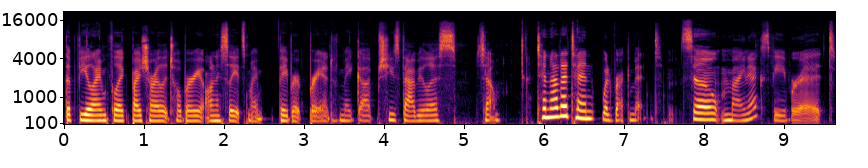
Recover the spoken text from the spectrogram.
the Feline Flick by Charlotte Tilbury. Honestly, it's my favorite brand of makeup. She's fabulous. So, 10 out of 10 would recommend. So my next favorite.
